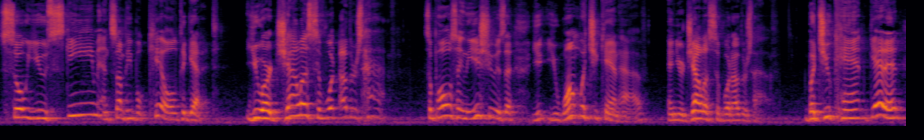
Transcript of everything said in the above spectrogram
so you scheme and some people kill to get it. You are jealous of what others have. So Paul's saying the issue is that you, you want what you can't have, and you're jealous of what others have. But you can't get it,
